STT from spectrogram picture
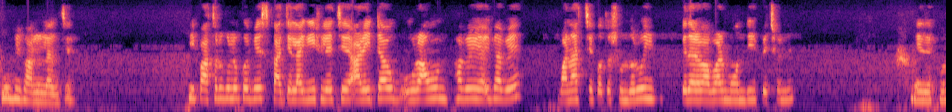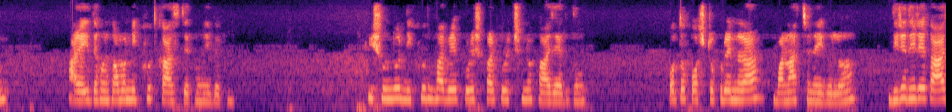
খুবই ভালো লাগছে। এই পাথরগুলোকে বেশ কাজে লাগিয়ে ফেলেছে। আর এটাও রাউন্ড ভাবে এইভাবে বানাচ্ছে কত সুন্দর। ওই কেদার বাবার মন্দির পেছনে। এই দেখুন। আর এই দেখুন কেমন নিখুঁত কাজ দেখুন এই দেখুন। কি সুন্দর নিখুঁতভাবে পরিষ্কার পরিচ্ছন্ন কাজ একদম। কত কষ্ট করে এনারা বানাচ্ছেন এইগুলো। ধীরে ধীরে কাজ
